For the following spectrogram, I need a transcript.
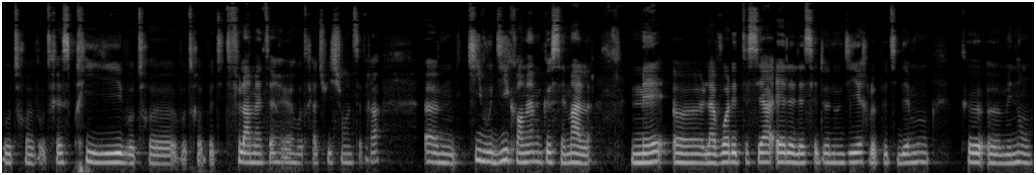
votre, votre esprit, votre, votre petite flamme intérieure, votre intuition, etc., euh, qui vous dit quand même que c'est mal. Mais la voix des TCA, elle, elle essaie de nous dire, le petit démon, que mais non,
